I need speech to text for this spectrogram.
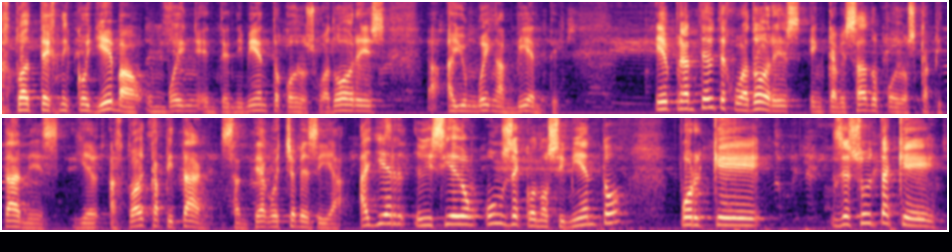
Actual técnico lleva un buen entendimiento con los jugadores, hay un buen ambiente. El plantel de jugadores, encabezado por los capitanes y el actual capitán Santiago Echeverría, ayer le hicieron un reconocimiento porque resulta que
